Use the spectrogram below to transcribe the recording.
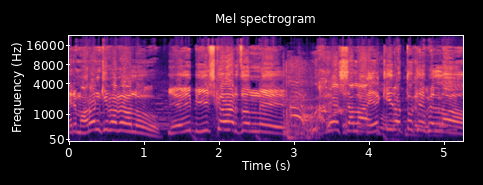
এর মরণ কীভাবে হলো? এই বিষ খাওয়ার জন্যে। আরে শালা একই রক্ত খেয়ে ফেললাম।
